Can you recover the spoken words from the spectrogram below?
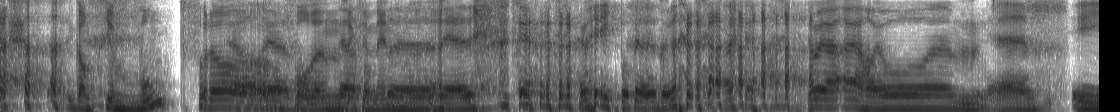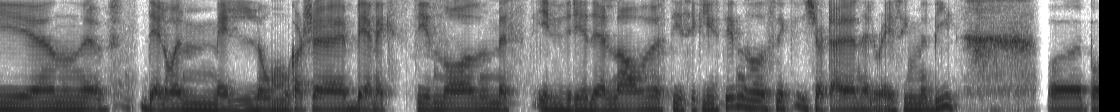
Ganske vondt for å Ja, få sant. den sykkelen din. Det, skal vi rippe opp i den historien? Jo, jeg, jeg har jo eh, i en del år mellom kanskje BMX-tiden og den mest ivrige delen av stisyklingstiden, så kjørte jeg en del racing med bil. På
